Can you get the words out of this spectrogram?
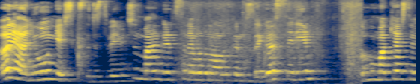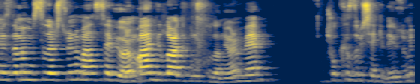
öyle yani yoğun geçti kısacası benim için. Ben Gratisen Eva'dan aldıklarımı size göstereyim. Bu makyaj temizleme micellar suyunu ben seviyorum. Ben yıllardır bunu kullanıyorum ve çok hızlı bir şekilde yüzümü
